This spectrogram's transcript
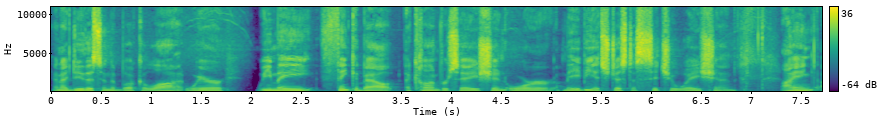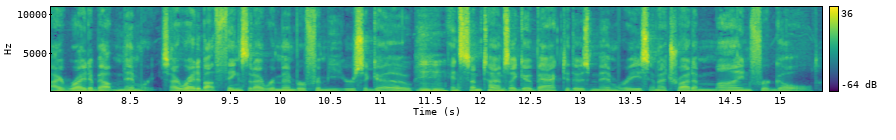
and I do this in the book a lot, where we may think about a conversation or maybe it's just a situation. I, I write about memories. I write about things that I remember from years ago. Mm-hmm. And sometimes I go back to those memories and I try to mine for gold.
